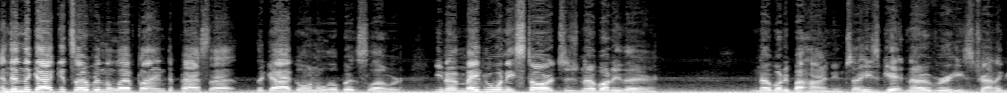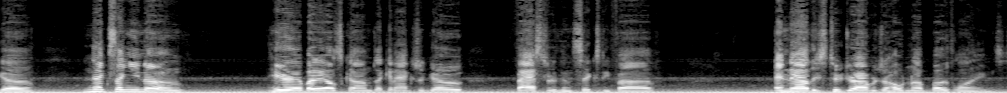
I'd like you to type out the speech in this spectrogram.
And then the guy gets over in the left lane to pass that the guy going a little bit slower. You know, maybe when he starts, there's nobody there. Nobody behind him. So he's getting over. He's trying to go. Next thing you know, here everybody else comes I can actually go faster than 65. And now these two drivers are holding up both lanes.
